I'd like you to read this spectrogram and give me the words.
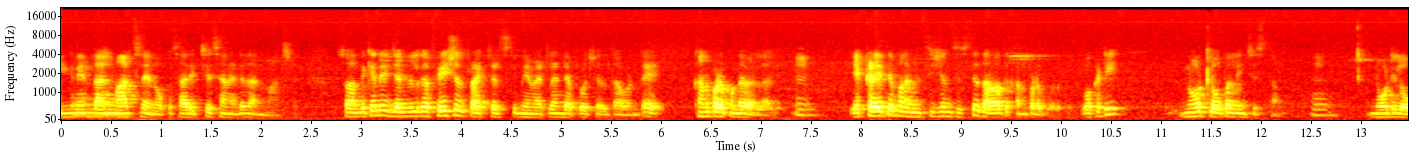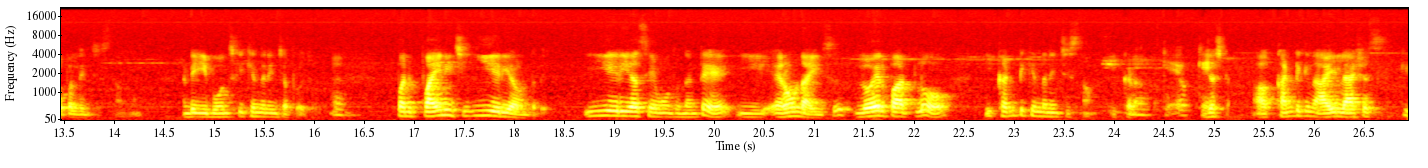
ఇంక నేను దాన్ని మార్చలేను. ఒకసారి ఇచ్చేసానంటే దాన్ని మార్చలేను. సో అందుకనే జనరల్గా ఫేషియల్ ఫ్రాక్చర్స్కి మేము ఎట్లాంటి అప్రోచ్ వెళ్తామంటే కనపడకుండా వెళ్ళాలి. ఎక్కడైతే మనం ఇన్సిషన్స్ ఇస్తే తర్వాత కనపడకూడదు. ఒకటి నోట్ లోపల నుంచి ఇస్తాం. నోటి లోపల నుంచి ఇస్తాము అంటే ఈ బోన్స్కి కింద నుంచి అప్రోచ్ పని పైనుంచి ఈ ఏరియా ఉంటుంది. ఈ ఏరియాస్ ఏమవుతుందంటే ఈ అరౌండ్ ఐస్ లోయర్ పార్ట్లో ఈ కంటి కింద నుంచి ఇస్తాం ఇక్కడ. జస్ట్ ఆ కంటి కింద ఐ ల్యాషెస్కి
